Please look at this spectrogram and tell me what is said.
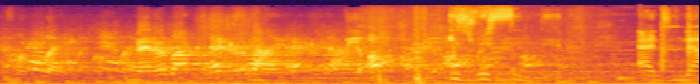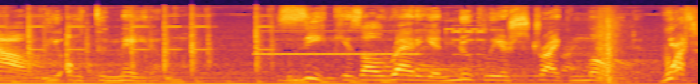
you for playing. Better luck next time. The offer is rescinded. And now the ultimatum. Zeke is already in nuclear strike mode. What?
